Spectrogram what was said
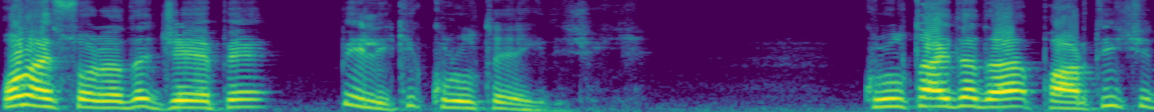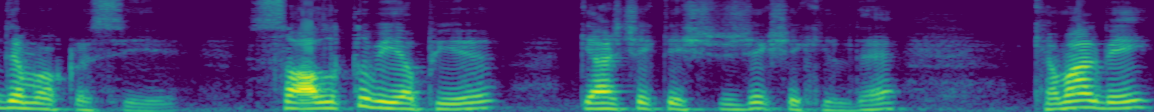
10 ay sonra da CHP belli ki kurultaya gidecek. Kurultayda da parti içi demokrasiyi, sağlıklı bir yapıyı gerçekleştirecek şekilde Kemal Bey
